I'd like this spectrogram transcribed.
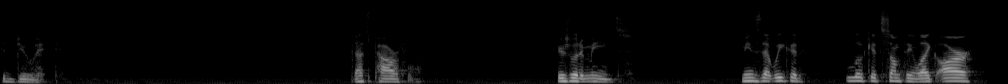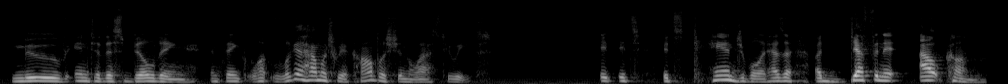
to do it. That's powerful. Here's what it means it means that we could look at something like our move into this building and think, look at how much we accomplished in the last two weeks. It, it's, it's tangible, it has a, a definite outcome.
